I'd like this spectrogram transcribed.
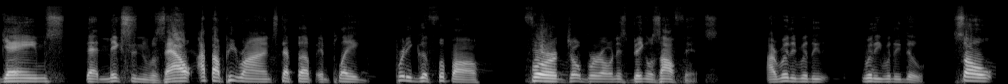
games that Mixon was out, I thought Perine stepped up and played pretty good football for Joe Burrow and his Bengals offense. I really, really, really, really do. So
